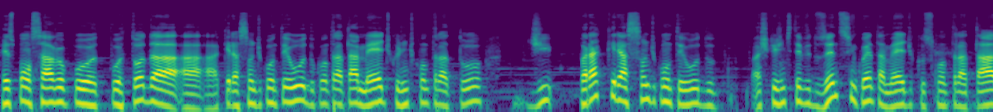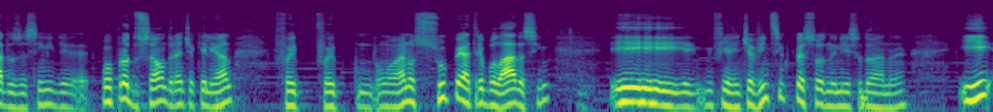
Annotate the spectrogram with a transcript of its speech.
responsável por, por toda a, a, criação de conteúdo, contratar médico, a gente contratou de para criação de conteúdo, acho que a gente teve 250 médicos contratados assim de, por produção durante aquele ano. Foi, foi um ano super atribulado assim. E enfim, a gente tinha 25 pessoas no início do ano, né? E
